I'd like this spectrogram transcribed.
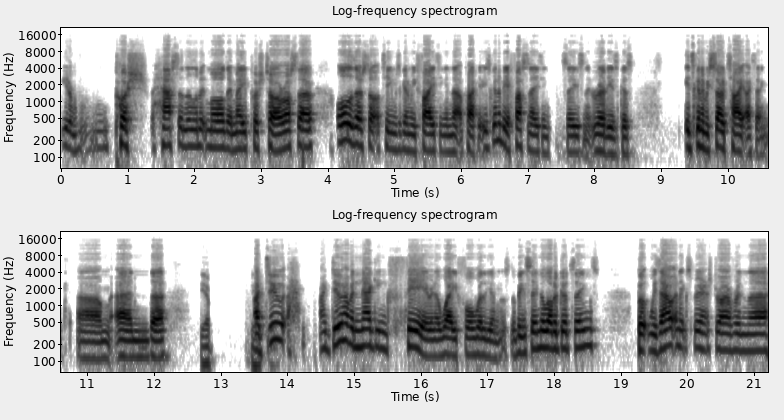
you know, push Haas a little bit more. They may push Toro Rosso. All of those sort of teams are going to be fighting in that packet. It's going to be a fascinating season. It really is because it's going to be so tight. I think, um, and uh, Yep. I do, I do have a nagging fear in a way for Williams. They've been saying a lot of good things, but without an experienced driver in there,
